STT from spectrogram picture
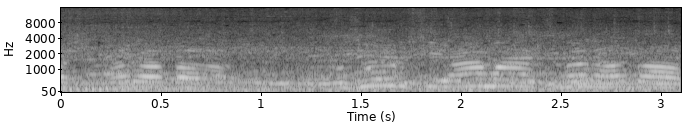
آمد مرحبا. حضور کی آمد مرحبا.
